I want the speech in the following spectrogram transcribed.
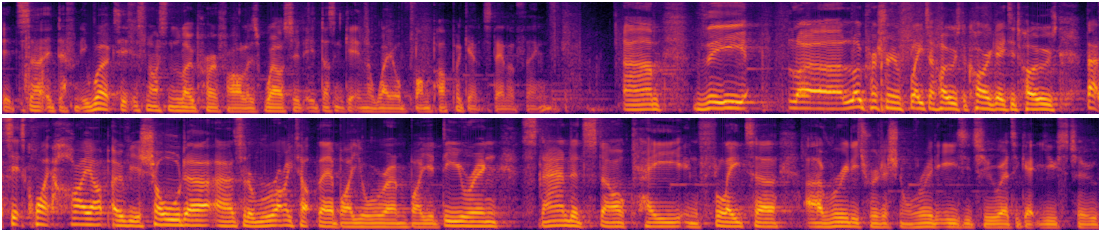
it's, uh, it definitely works. It's nice and low profile as well, so it, it doesn't get in the way or bump up against anything. Um, the uh, low pressure inflator hose, the corrugated hose, that sits quite high up over your shoulder, uh, sort of right up there by your um, by your D-ring. Standard style K inflator, uh, really traditional, really easy to uh, to get used to.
